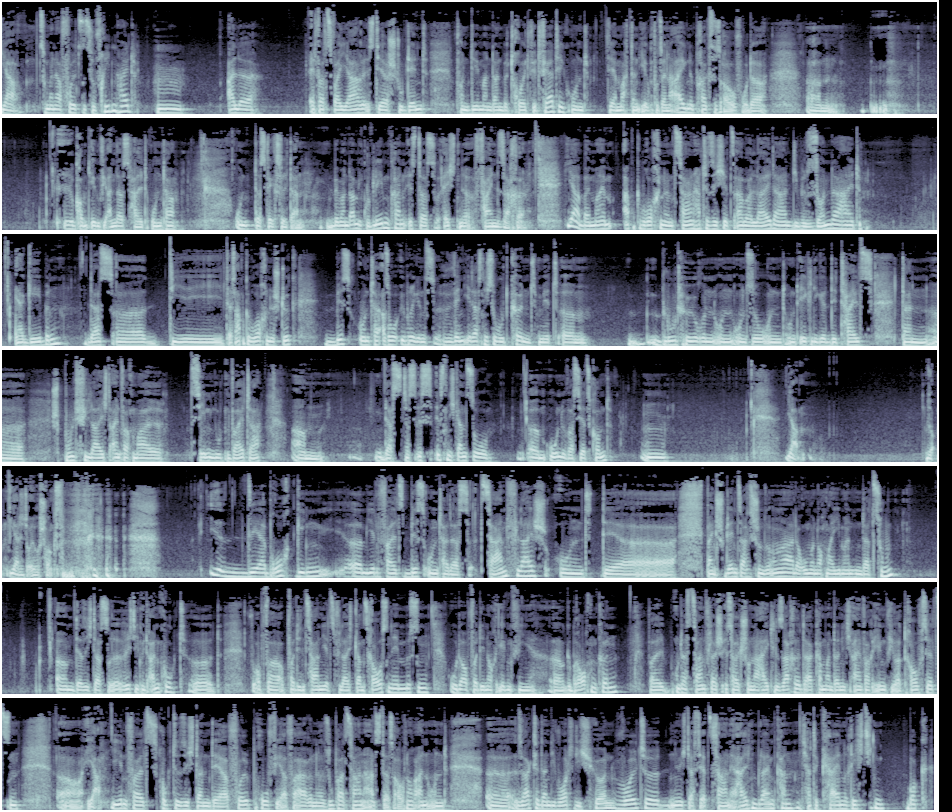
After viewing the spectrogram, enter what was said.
ja, zu meiner vollsten Zufriedenheit. Hm, alle etwa zwei Jahre ist der Student, von dem man dann betreut wird, fertig und der macht dann irgendwo seine eigene Praxis auf oder ähm, kommt irgendwie anders halt unter und das wechselt dann. Wenn man damit gut leben kann, ist das echt eine feine Sache. Ja, bei meinem abgebrochenen Zahn hatte sich jetzt aber leider die Besonderheit ergeben, dass äh, die, das abgebrochene Stück bis unter, also übrigens, wenn ihr das nicht so gut könnt mit ähm, Blut hören und, und so und, und eklige Details, dann äh, spult vielleicht einfach mal zehn Minuten weiter. Ähm, das das ist, ist nicht ganz so ähm, ohne, was jetzt kommt. Mm. Ja, So, ihr hattet eure Chance. Der Bruch ging äh, jedenfalls bis unter das Zahnfleisch und der mein Student sagte schon so, ah, da holen wir noch mal jemanden dazu ähm, der sich das äh, richtig mit anguckt, äh, ob, wir, ob wir den Zahn jetzt vielleicht ganz rausnehmen müssen oder ob wir den auch irgendwie äh, gebrauchen können, weil unter das Zahnfleisch ist halt schon eine heikle Sache, da kann man da nicht einfach irgendwie was draufsetzen. Äh, ja, jedenfalls guckte sich dann der Vollprofi erfahrene Superzahnarzt das auch noch an und äh, sagte dann die Worte, die ich hören wollte, nämlich, dass der Zahn erhalten bleiben kann. Ich hatte keinen richtigen Bock,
